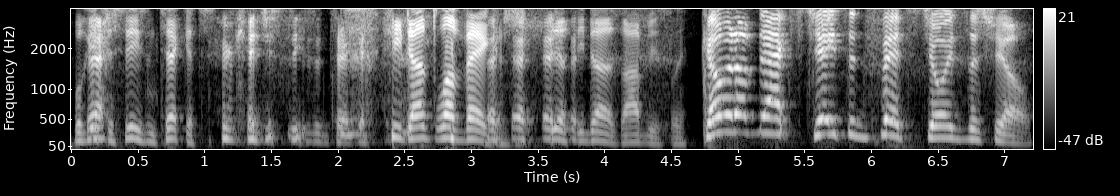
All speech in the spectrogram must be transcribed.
we'll get you season tickets. We'll get you season tickets. he does love Vegas. yes, he does. Obviously. Coming up next, Jason Fitz joins the show.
